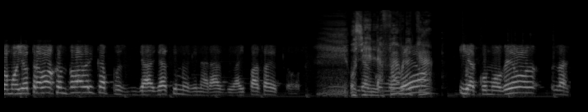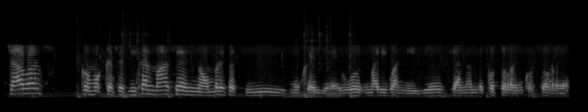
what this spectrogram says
como yo trabajo en fábrica, pues ya, ya te imaginarás, ahí pasa de todo. O sea, en la fábrica... y a como veo las chavas, como que se fijan más en hombres así, mujeriegos, marihuanillos, que andan de cotorreo en cotorreo.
